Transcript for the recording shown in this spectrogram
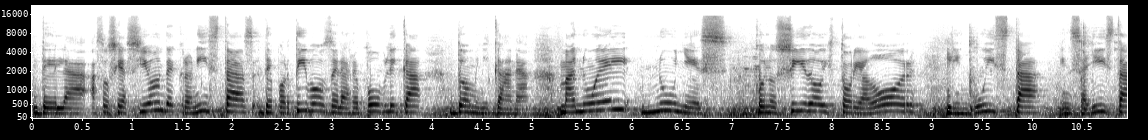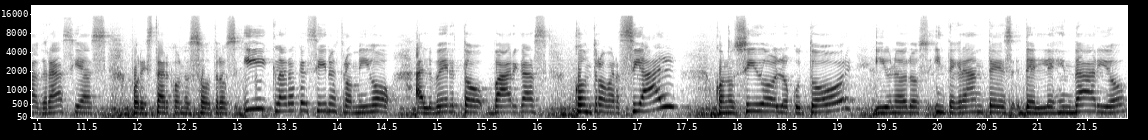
de la Asociación de Cronistas Deportivos de la República Dominicana. Manuel Núñez, conocido historiador, lingüista, ensayista, gracias por estar con nosotros. Y claro que sí, nuestro amigo Alberto Vargas, controversial, conocido locutor y uno de los integrantes del legendario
